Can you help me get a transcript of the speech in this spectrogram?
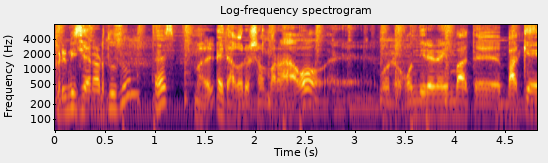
primizian hartu zuen, ez? Bai. Eta gero esan barra dago, e, bueno, egon diren hainbat e, bake,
